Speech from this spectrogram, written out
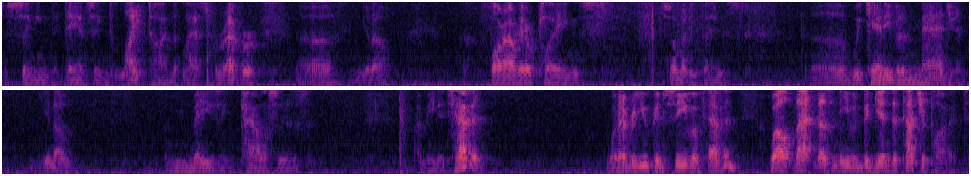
the singing the dancing the lifetime that lasts forever uh, you know far out airplanes so many things. Uh, we can't even imagine you know amazing palaces. I mean it's heaven. Whatever you conceive of heaven well, that doesn't even begin to touch upon it.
